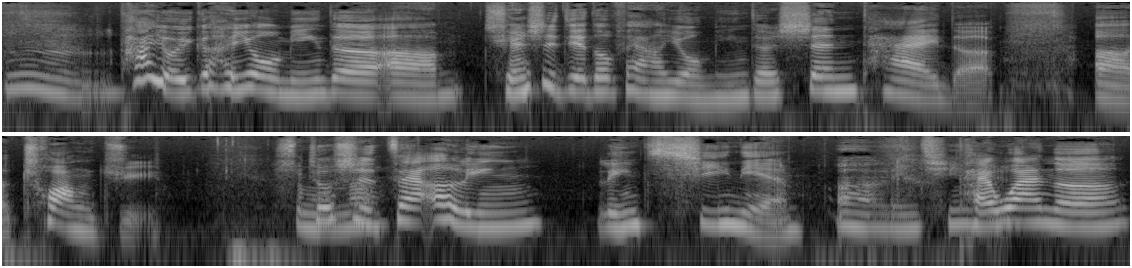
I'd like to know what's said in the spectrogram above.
嗯，他有一个很有名的呃，全世界都非常有名的生态的呃创举，就是在二零零七年，嗯，零七台湾呢。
